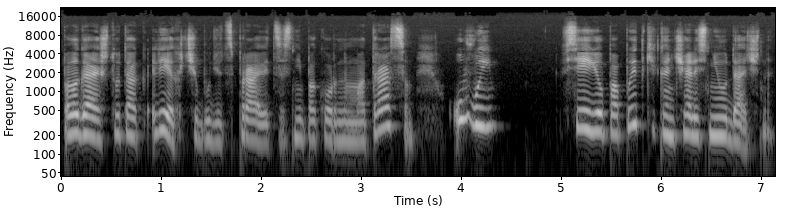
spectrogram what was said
полагая, что так легче будет справиться с непокорным матрасом. Увы, все ее попытки кончались неудачно.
